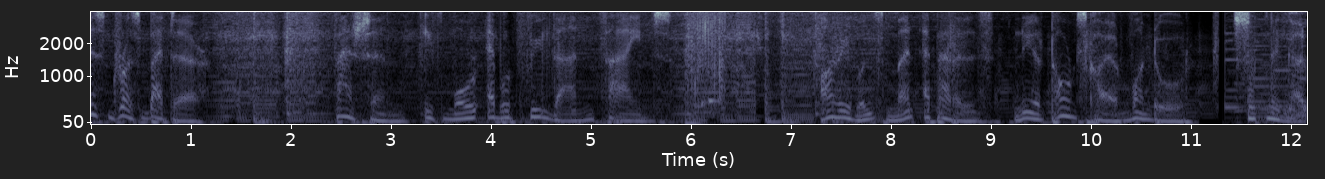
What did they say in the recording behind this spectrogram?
just dress better. Fashion is more about feel than science. Arrivals Men Apparels near Town Square, Vandoor. സ്വപ്നങ്ങൾ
